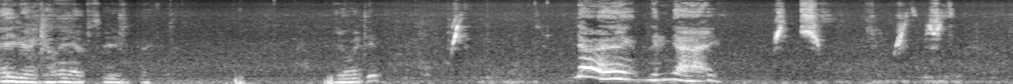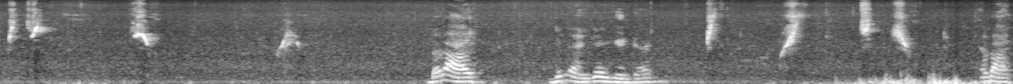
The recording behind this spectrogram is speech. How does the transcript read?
Adrian coming up soon. You want to? No, no. Bye bye. Bye bye. Good, good, done. Bye bye.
